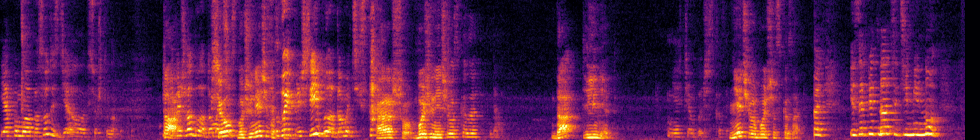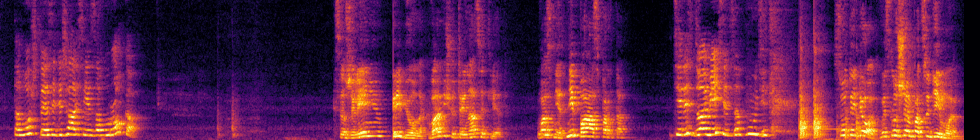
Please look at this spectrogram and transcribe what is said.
Я помыла посуду, сделала все, что надо. И так. пришла, было дома Все, чисто. больше нечего сказать? Вы пришли, было дома чисто. Хорошо. Больше нечего сказать? Да. Да или нет? Чем больше сказать. Нечего больше сказать. Из-за 15 минут того, что я задержалась из-за урока, К сожалению, ребенок, вам еще 13 лет. У вас нет ни паспорта. через два месяца будет. Суд идет, выслушаем подсудимую.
